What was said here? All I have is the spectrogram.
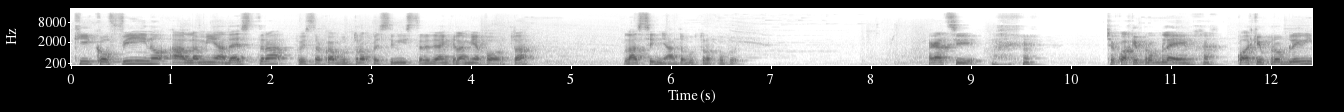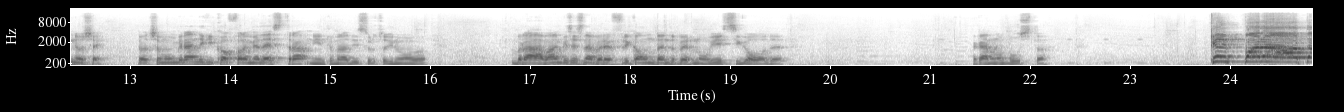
Kickoffino alla mia destra. Questa qua purtroppo è sinistra ed è anche la mia porta. L'ha segnato purtroppo. Ragazzi. c'è qualche problema. qualche problemino c'è. Facciamo un grande kick-off alla mia destra. Niente, me l'ha distrutto di nuovo. Bravo, anche se sniper è free content per noi e si gode. Raga, non ho boost. Che parata!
